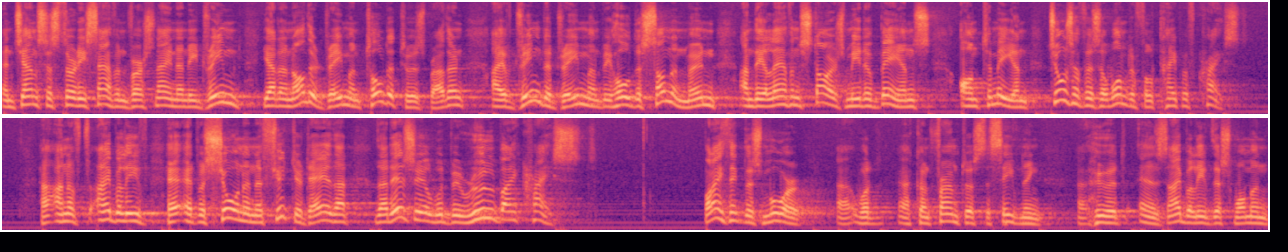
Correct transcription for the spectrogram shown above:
in Genesis 37, verse 9. And he dreamed yet another dream and told it to his brethren. I have dreamed a dream, and behold, the sun and moon and the 11 stars made obedience unto me. And Joseph is a wonderful type of Christ. Uh, and if, I believe it was shown in a future day that, that Israel would be ruled by Christ. But I think there's more uh, would uh, confirm to us this evening uh, who it is. I believe this woman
